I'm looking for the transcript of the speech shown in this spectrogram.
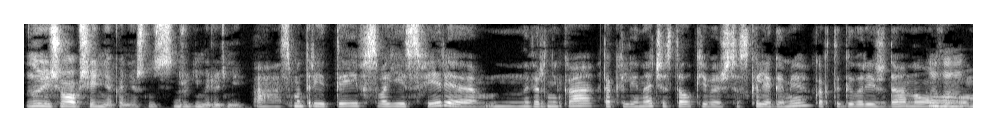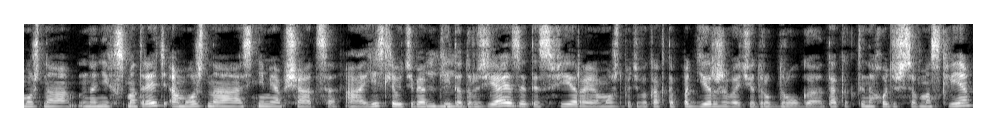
Ну и еще общение, конечно, с другими людьми. А, смотри, ты в своей сфере наверняка так или иначе сталкиваешься с коллегами, как ты говоришь, да, но угу. можно на них смотреть, а можно с ними общаться. А есть ли у тебя угу. какие-то друзья из этой сферы? Может быть, вы как-то поддерживаете друг друга, так как ты находишься в Москве,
